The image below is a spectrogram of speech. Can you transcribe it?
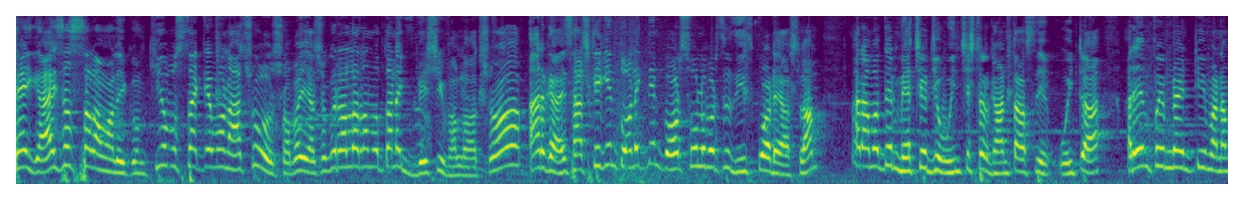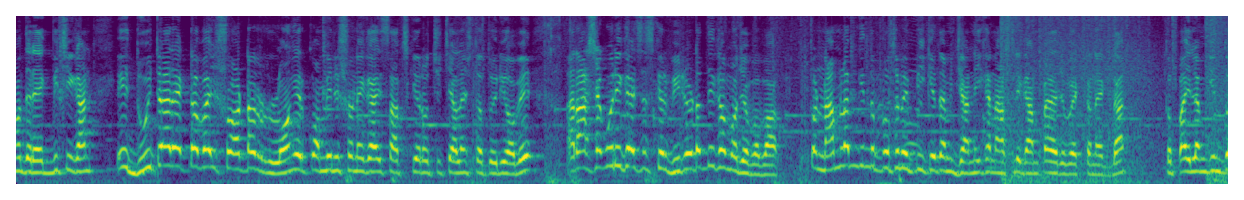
হেই গাইস আসসালামু আলাইকুম। কি অবস্থা? কেমন আছো? সবাই আশা করি আল্লাহর রহমতে অনেক বেশি ভালো আছো। আর গাইস আজকে কিন্তু অনেকদিং পর ষোলো ভার্সেস স্কোয়াডে আসলাম। আর আমাদের ম্যাচের যে উইনচেস্টার গানটা আছে, ওইটা আর এম ফাইভ নাইনটি মানে আমাদের এক বিচি গান, এই দুইটার একটা ভাই শর্ট আর লং এর কম্বিনেশনে গাইস আজকের হচ্ছে চ্যালেঞ্জটা তৈরি হবে। আর আশা করি গাইস আজকের ভিডিওটা দেখে মজা পাবা। তো নামলাম কিন্তু প্রথমে পিকেতে আমি জানি এখানে আসলে গান পাওয়া যাবে একটা না একটা। তো পাইলাম কিন্তু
